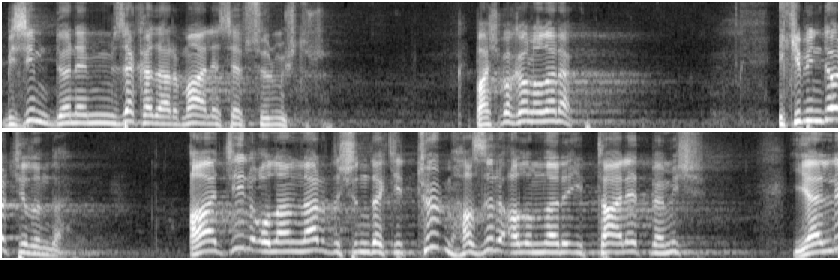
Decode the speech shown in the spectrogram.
bizim dönemimize kadar maalesef sürmüştür. Başbakan olarak 2004 yılında acil olanlar dışındaki tüm hazır alımları iptal etmemiş, yerli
